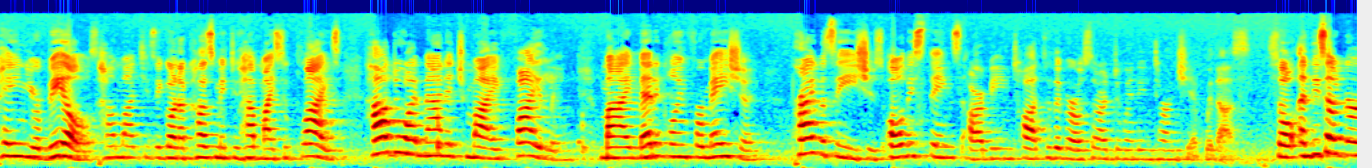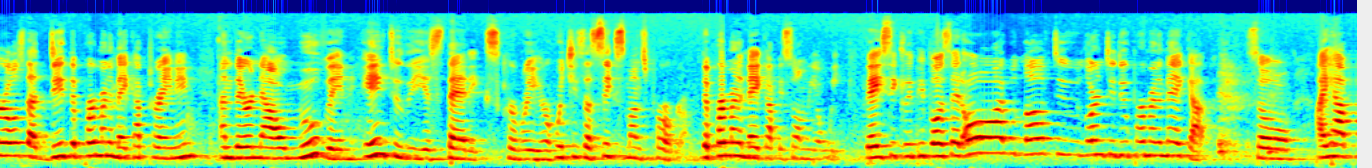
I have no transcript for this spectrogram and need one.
paying your bills, how much is it going to cost me to have my supplies? How do I manage my filing, my medical information, privacy issues? All these things are being taught to the girls that are doing the internship with us. So, and these are girls that did the permanent makeup training, and they're now moving into the aesthetics career, which is a six months program. The permanent makeup is only a week. Basically, people said, oh, I would love to learn to do permanent makeup. So I have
